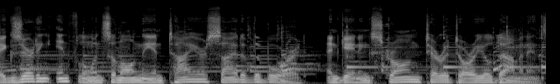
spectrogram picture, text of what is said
exerting influence along the entire side of the board and gaining strong territorial dominance.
